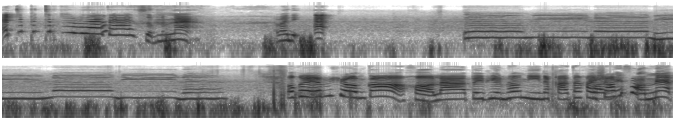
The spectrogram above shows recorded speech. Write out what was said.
อะจิบจิบจิบบจิ๊บสมน้ำหน้าอามาดิอะเออนี่นะโอเคท่านผู้ชมก็ขอลาไปเพียงเท่านี้นะคะ ถ้าใครชอบไม่สอนแมป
